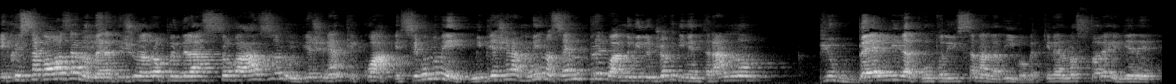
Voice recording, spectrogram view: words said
e questa cosa non mi era piaciuta troppo in The Last of Us, non mi piace neanche qua. E secondo me mi piacerà meno sempre quando i videogiochi diventeranno più belli dal punto di vista narrativo, perché è una storia che viene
